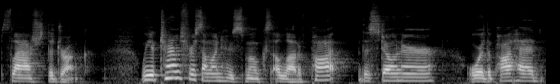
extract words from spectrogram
slash the drunk. We have terms for someone who smokes a lot of pot, the stoner, or the pothead.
